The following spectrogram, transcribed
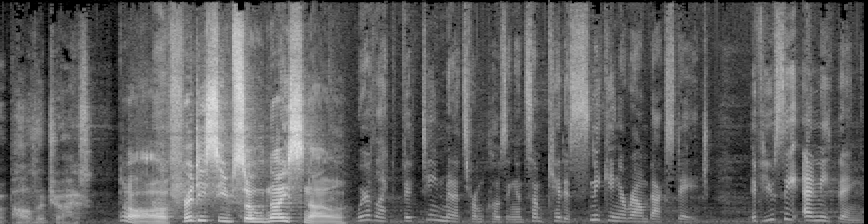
apologize. Oh, Freddy seems so nice now. We're like 15 minutes from closing and some kid is sneaking around backstage. If you see anything,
